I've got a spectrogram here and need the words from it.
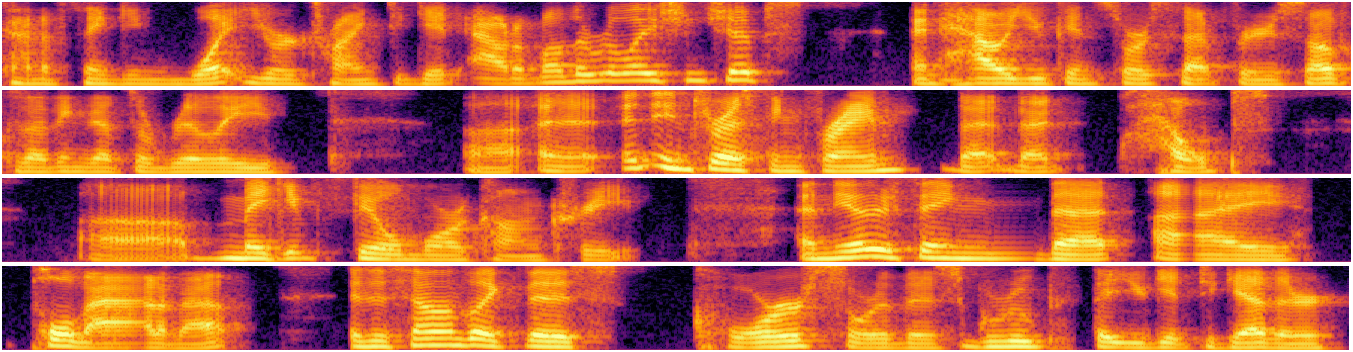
kind of thinking what you're trying to get out of other relationships and how you can source that for yourself. Because I think that's a really uh, an interesting frame that that helps uh, make it feel more concrete. And the other thing that I pulled out of that is it sounds like this course or this group that you get together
